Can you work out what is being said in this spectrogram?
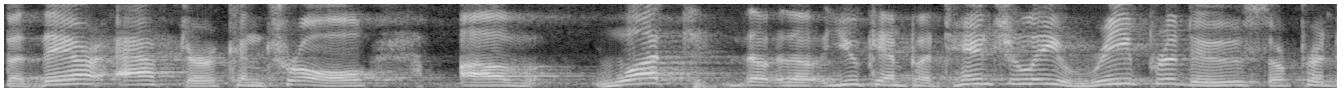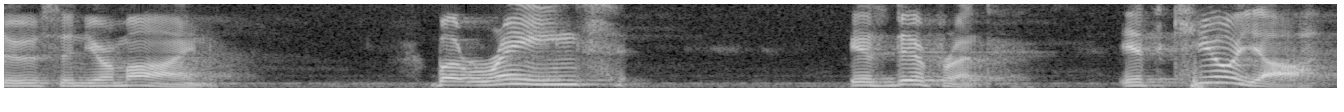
But they are after control of what the, the, you can potentially reproduce or produce in your mind. But reins is different. It's kilia,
